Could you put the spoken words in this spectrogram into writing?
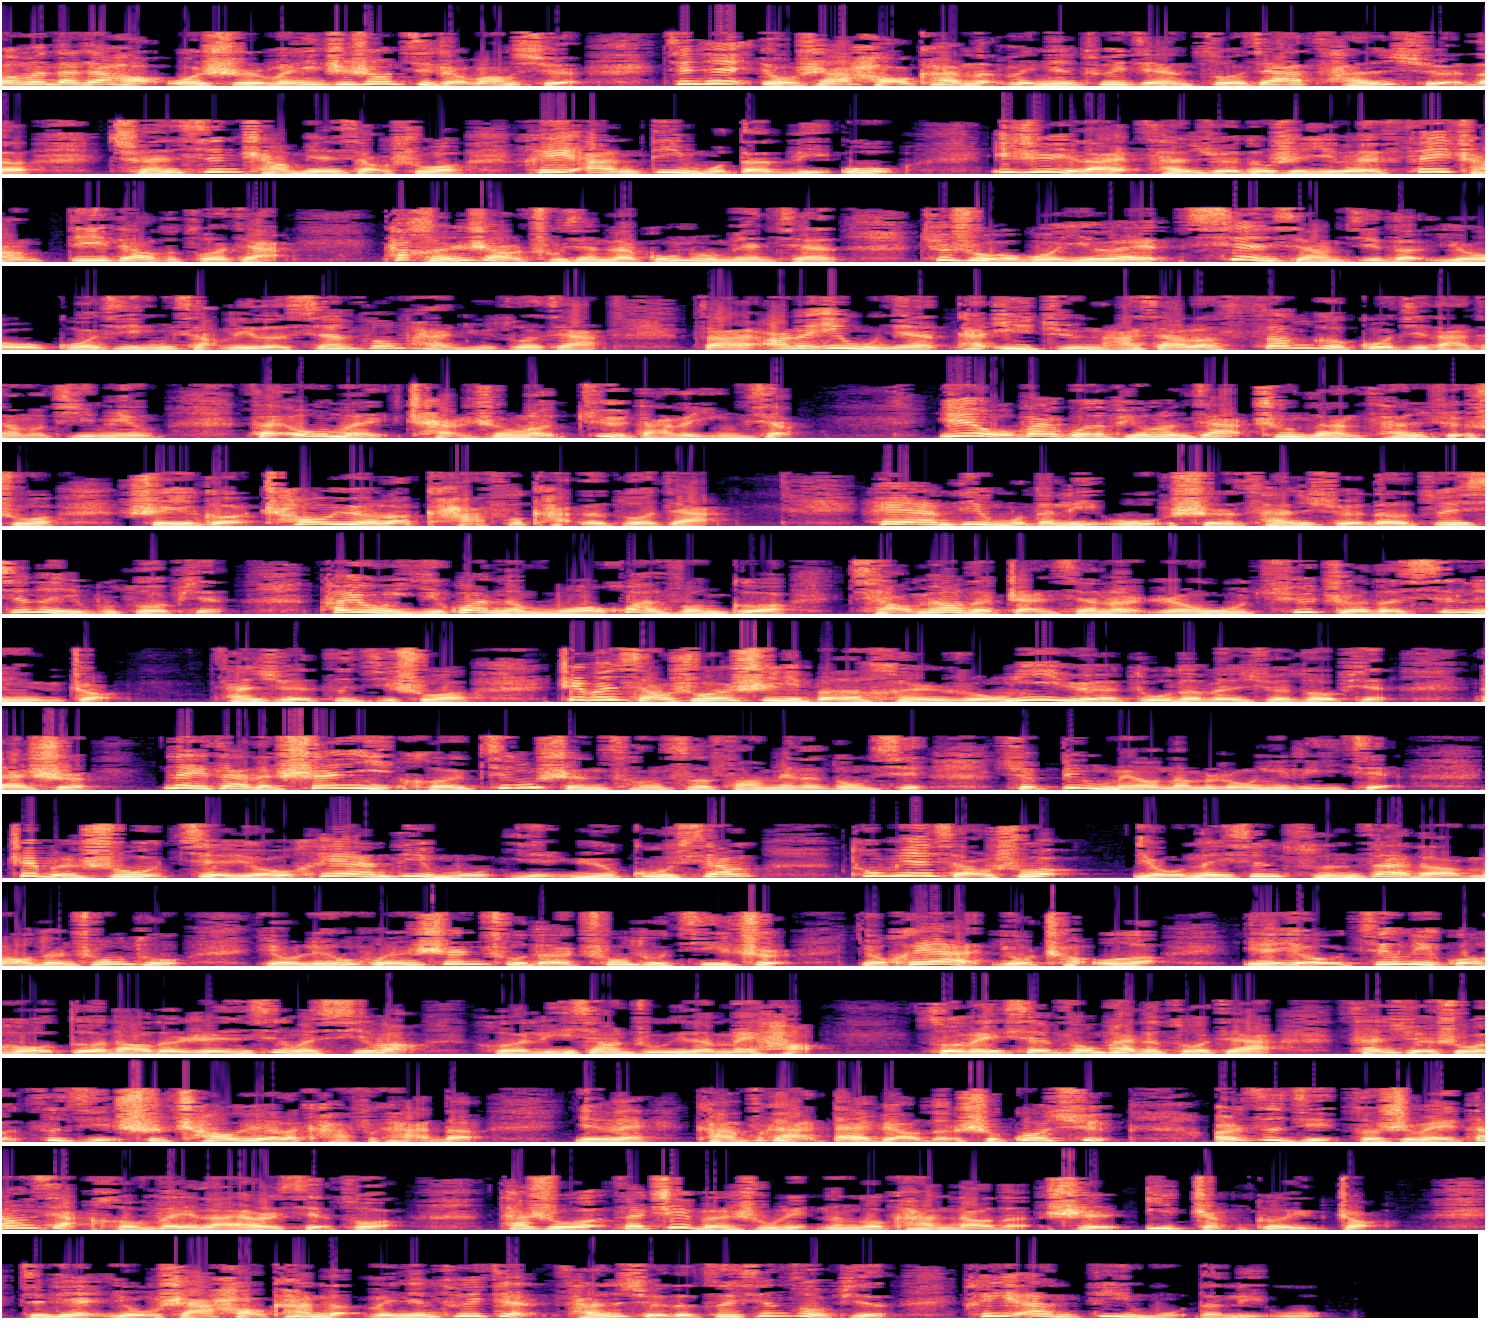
朋友们，大家好，我是文艺之声记者王雪。今天有啥好看的？为您推荐作家残雪的全新长篇小说《黑暗蒂姆的礼物》。一直以来，残雪都是一位非常低调的作家，她很少出现在公众面前，却是我国一位现象级的有国际影响力的先锋派女作家。在2015年，她一举拿下了三个国际大奖的提名，在欧美产生了巨大的影响。也有外国的评论家称赞残雪说是一个超越了卡夫卡的作家。《黑暗蒂姆的礼物》是残雪的最新的一部作品，他用一贯的魔幻风格，巧妙地展现了人物曲折的心灵宇宙。残雪自己说，这本小说是一本很容易阅读的文学作品，但是内在的深意和精神层次方面的东西却并没有那么容易理解。这本书借由黑暗蒂姆隐喻故乡，通篇小说。有内心存在的矛盾冲突，有灵魂深处的冲突极致，有黑暗，有丑恶，也有经历过后得到的人性的希望和理想主义的美好。作为先锋派的作家，残雪说自己是超越了卡夫卡的，因为卡夫卡代表的是过去，而自己则是为当下和未来而写作。他说，在这本书里能够看到的是一整个宇宙。今天有啥好看的？为您推荐残雪的最新作品《黑暗蒂姆的礼物》。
